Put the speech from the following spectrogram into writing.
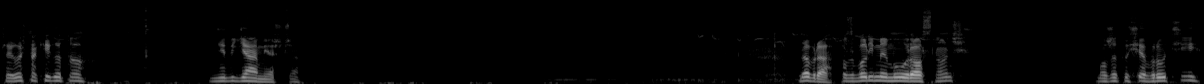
Czegoś takiego to nie widziałem jeszcze. Dobra, pozwolimy mu rosnąć. Może tu się wróci.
